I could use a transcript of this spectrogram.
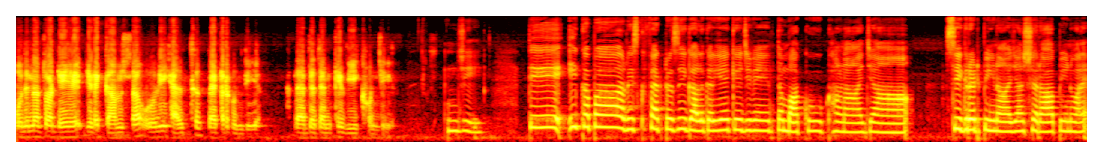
ਉਹਦੇ ਨਾਲ ਤੁਹਾਡੇ ਜਿਹੜੇ ਗਮਸ ਆ, ਉਹਦੀ ਹੈਲਥ ਬੈਟਰ ਹੁੰਦੀ ਆ ਰੈਦਰ ਦੈਨ ਕਿ ਵੀਕ ਹੁੰਦੀ ਆ। ਜੀ। ਤੇ ਇੱਕ ਆਪਾਂ ਰਿਸਕ ਫੈਕਟਰਸ ਦੀ ਗੱਲ ਕਰੀਏ ਕਿ ਜਿਵੇਂ ਤੰਬਾਕੂ ਖਾਣਾ ਜਾਂ ਸਿਗਰਟ ਪੀਣਾ ਜਾਂ ਸ਼ਰਾਬ ਪੀਣ ਵਾਲੇ,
